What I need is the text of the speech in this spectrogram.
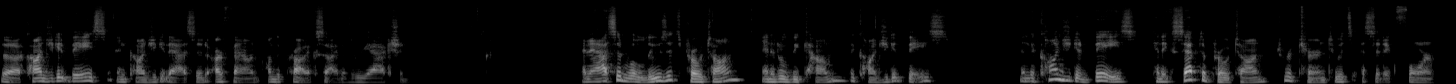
The conjugate base and conjugate acid are found on the product side of the reaction. An acid will lose its proton, and it will become the conjugate base, and the conjugate base can accept a proton to return to its acidic form.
